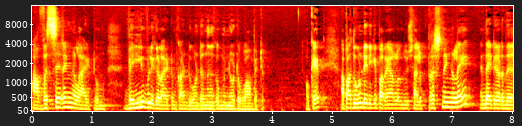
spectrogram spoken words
അവസരങ്ങളായിട്ടും വെല്ലുവിളികളായിട്ടും കണ്ടുകൊണ്ട് നിങ്ങൾക്ക് മുന്നോട്ട് പോകാൻ പറ്റും. ഓക്കെ അപ്പോൾ അതുകൊണ്ട് എനിക്ക് പറയാനുള്ളത് എന്ന് വെച്ചാൽ പ്രശ്നങ്ങളെ എന്തായിട്ട് കാണുന്നത്?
